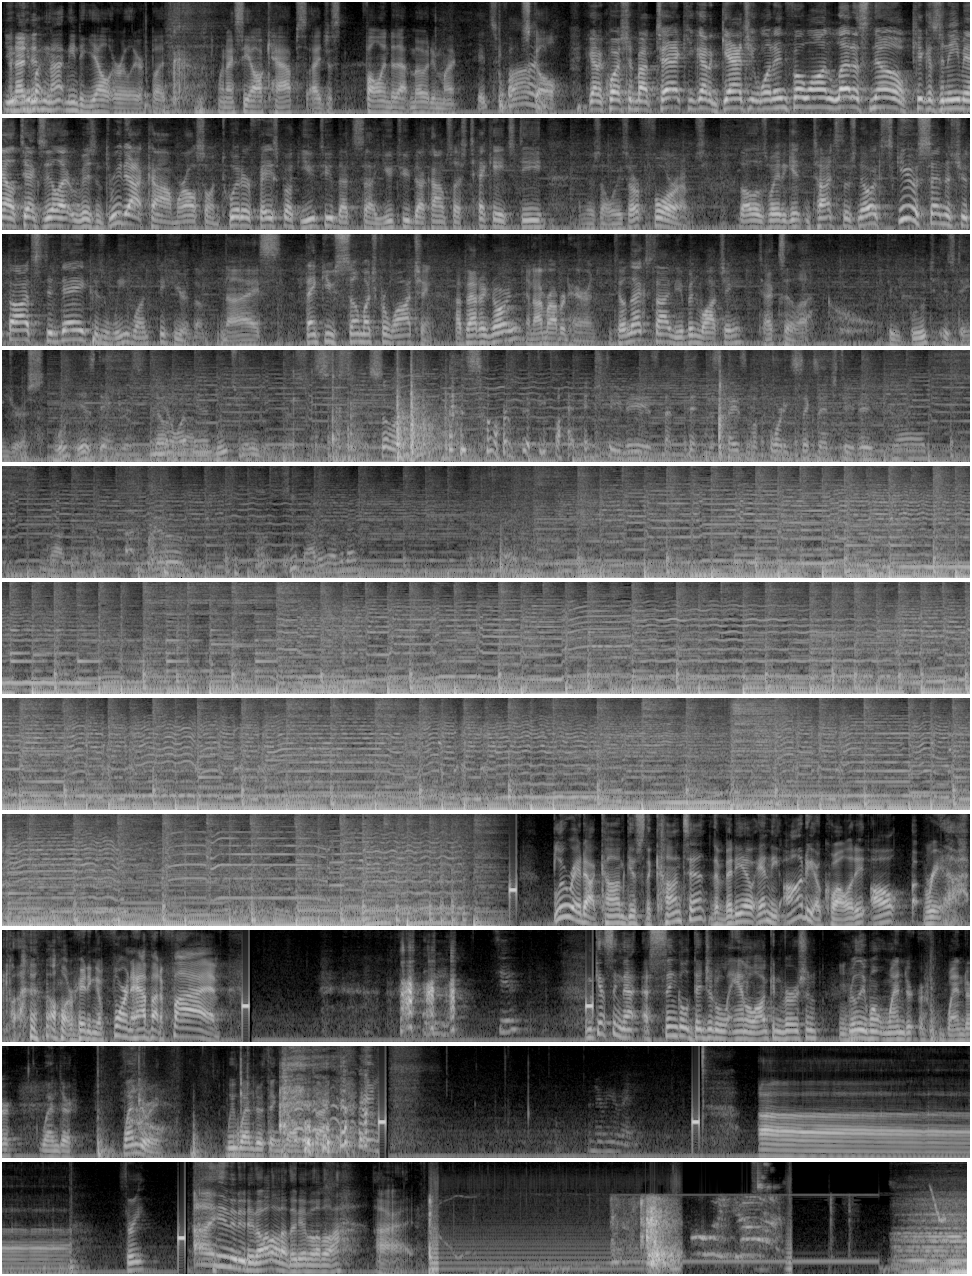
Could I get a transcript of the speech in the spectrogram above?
You- and I you did might- not mean to yell earlier, but when I see all caps, I just fall into that mode in my It's fun. skull. You got a question about tech? You got a gadget you want info on? Let us know. Kick us an email, tekzilla at revision3.com. We're also on Twitter, Facebook, YouTube. That's uh, youtube.com slash techhd. And there's always our forums. With all those ways to get in touch, there's no excuse. Send us your thoughts today because we want to hear them. Nice. Thank you so much for watching. I'm Patrick Norton. And I'm Robert Heron. Until next time, you've been watching Tekzilla. Dude, boot is dangerous. Wood is dangerous. No, you know what, no, man? boot's really dangerous. So are, so are 55 inch TVs that fit in the space of a 46 inch TV. That's not gonna help. I'm doomed. See a battery over there? Blu-ray.com gives the content, the video, and the audio quality all, uh, all a rating of four and a half out of five. Two. I'm guessing that a single digital analog conversion really won't wender, wender. Wender. Wendering. We wender things all the time. Whenever you're ready. uh, three. All right. Música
